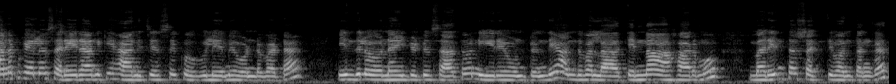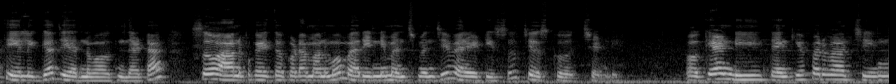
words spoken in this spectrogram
ఆనపకాయలో శరీరానికి హాని చేసే కొవ్వులేమీ ఉండబట ఇందులో నైంటీ టూ శాతం నీరే ఉంటుంది. అందువల్ల తిన్న ఆహారము మరింత శక్తివంతంగా తేలిగ్గా జీర్ణమవుతుందట. సో ఆనపకాయతో కూడా మనము మరిన్ని మంచి మంచి వెరైటీస్ చేసుకోవచ్చండి. ఓకే అండి. థ్యాంక్ యూ ఫర్ వాచింగ్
